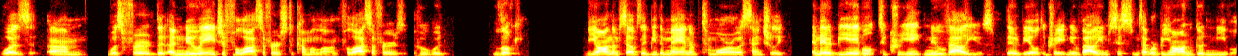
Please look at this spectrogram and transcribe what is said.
was um, was for the, a new age of philosophers to come along. Philosophers who would look beyond themselves. They'd be the man of tomorrow, essentially, and they would be able to create new values. They would be able to create new value systems that were beyond good and evil,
